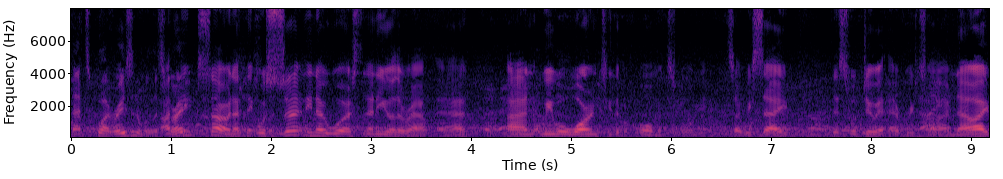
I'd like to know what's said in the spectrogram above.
That's quite reasonable. That's I great. I think so, and I think we're certainly no worse than any other out there. and we will warranty the performance for you. So we say, this will do it every time. Now, I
